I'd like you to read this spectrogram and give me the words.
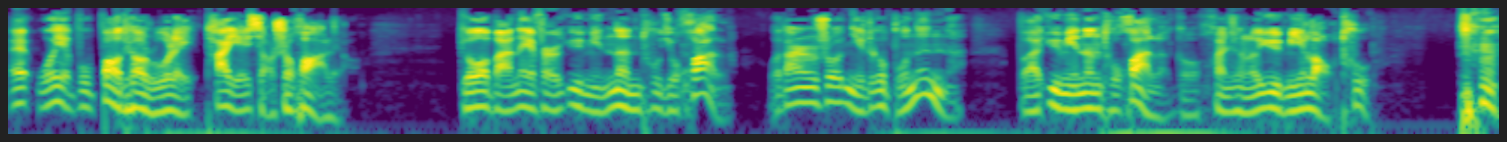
哎，我也不暴跳如雷，他也小事化了，给我把那份玉米嫩兔就换了。我当时说你这个不嫩呢，把玉米嫩兔换了，给我换成了玉米老兔，哼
